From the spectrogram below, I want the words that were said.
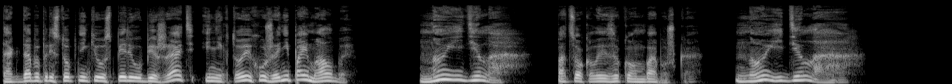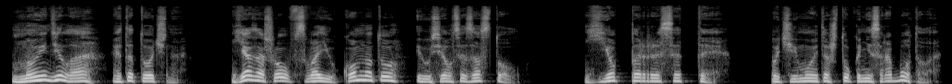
Тогда бы преступники успели убежать, и никто их уже не поймал бы. «Ну и дела», — подсокала языком бабушка. «Ну и дела». «Ну и дела, это точно». Я зашел в свою комнату и уселся за стол. Ёпрст. Почему эта штука не сработала?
